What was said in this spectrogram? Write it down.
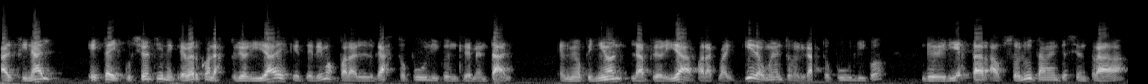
Al final, esta discusión tiene que ver con las prioridades que tenemos para el gasto público incremental. En mi opinión, la prioridad para cualquier aumento del gasto público debería estar absolutamente centrada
